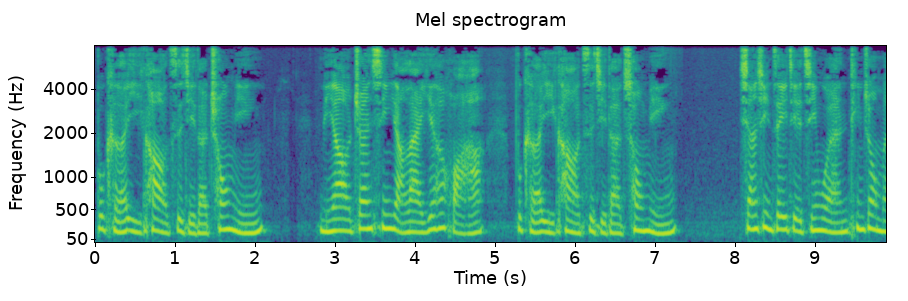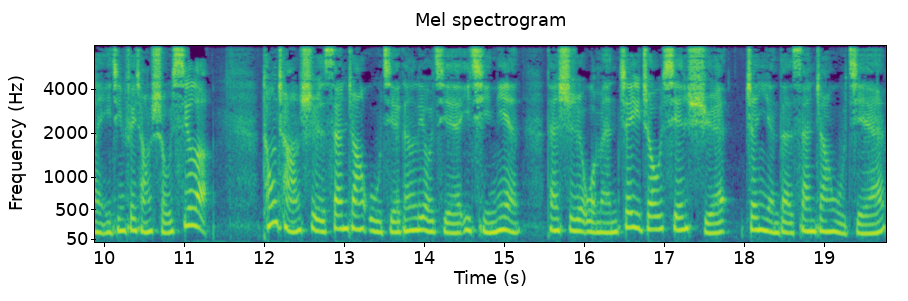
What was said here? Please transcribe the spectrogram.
不可倚靠自己的聪明。你要专心仰赖耶和华，不可倚靠自己的聪明。相信这一节经文，听众们已经非常熟悉了。通常是三章五节跟六节一起念，但是我们这一周先学箴言的三章五节。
